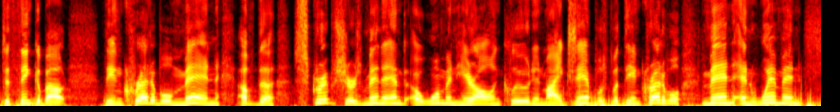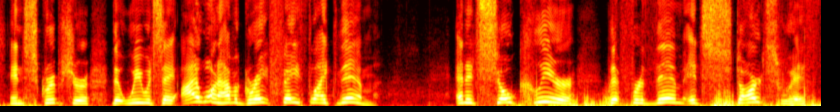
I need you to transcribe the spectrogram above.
to think about the incredible men of the scriptures, men and a woman here I'll include in my examples, but the incredible men and women in scripture that we would say, I want to have a great faith like them. And it's so clear that for them it starts with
